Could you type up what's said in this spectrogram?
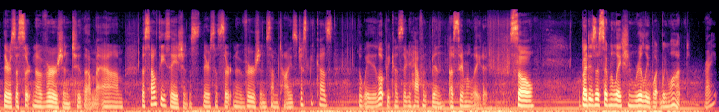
there's a certain aversion to them. Um, the Southeast Asians, there's a certain aversion sometimes just because the way they look, because they haven't been assimilated. So, but is assimilation really what we want, right?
